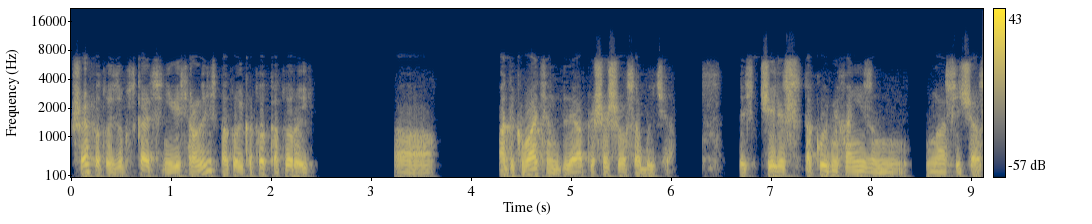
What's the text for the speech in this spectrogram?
шефа, то есть запускается не весь ранлист, а только тот, который адекватен для пришедшего события. То есть через такой механизм у нас сейчас,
